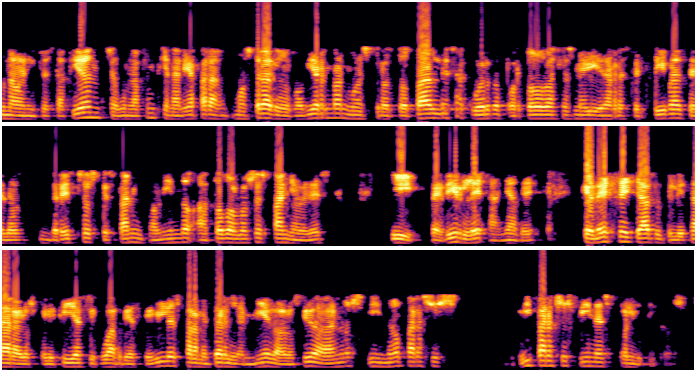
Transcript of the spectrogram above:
una manifestación, según la funcionaria, para mostrar al Gobierno nuestro total desacuerdo por todas las medidas restrictivas de los derechos que están imponiendo a todos los españoles y pedirle, añade, que deje ya de utilizar a los policías y guardias civiles para meterle miedo a los ciudadanos y no para sus y para sus fines políticos.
